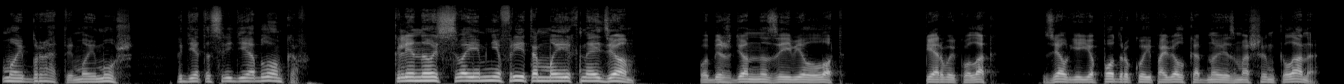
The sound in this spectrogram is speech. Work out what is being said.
Мой брат и мой муж где-то среди обломков. Клянусь своим нефритом, мы их найдем, убежденно заявил Лот. Первый кулак взял ее под руку и повел к одной из машин клана,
